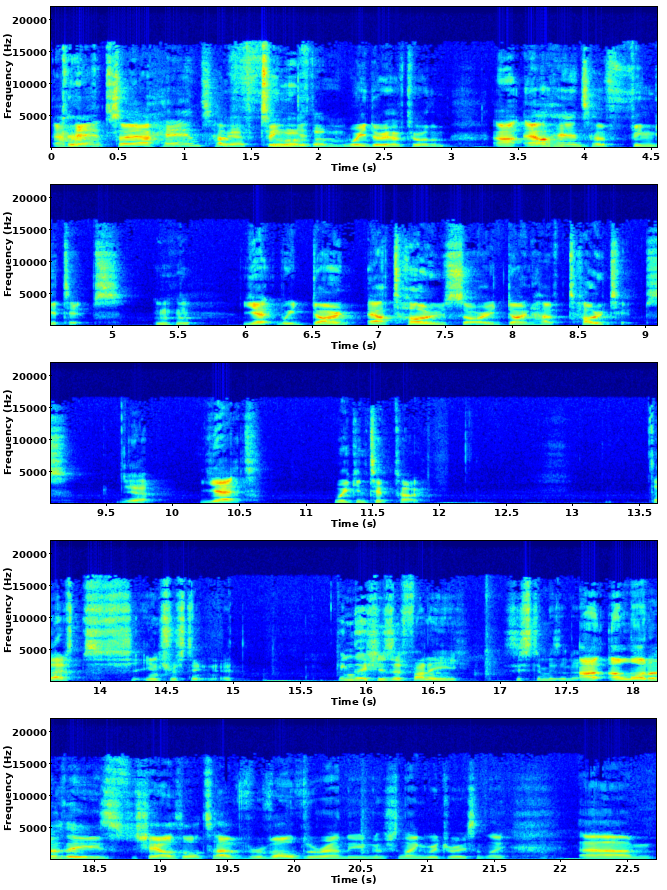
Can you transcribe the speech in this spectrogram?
Our Correct. hands. So our hands have, We have two of them. We do have two of them. Uh, our hands have fingertips, Mm-hmm. yet we don't. Our toes, sorry, don't have toe tips. Yeah. Yet we can tiptoe. That's interesting. It, English is a funny system, isn't it? A, a lot of these shower thoughts have revolved around the English language recently. Um,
